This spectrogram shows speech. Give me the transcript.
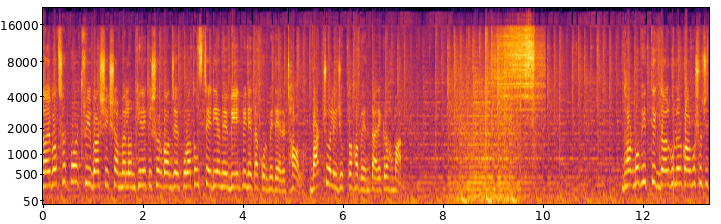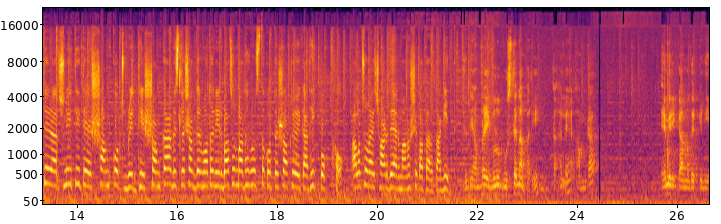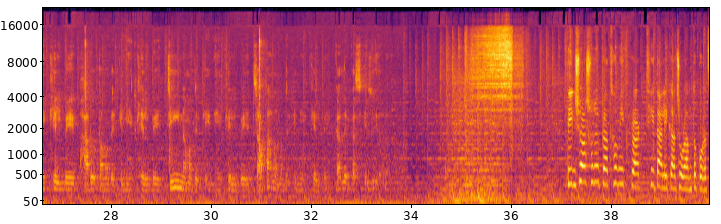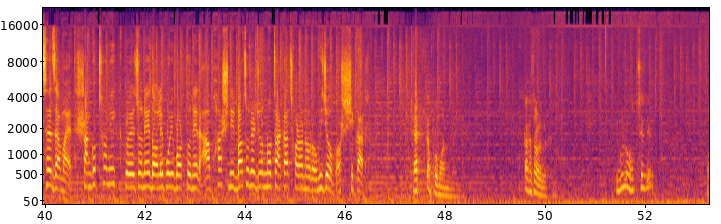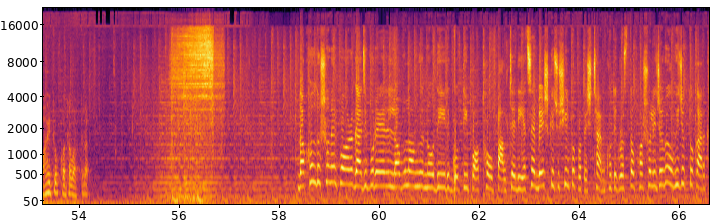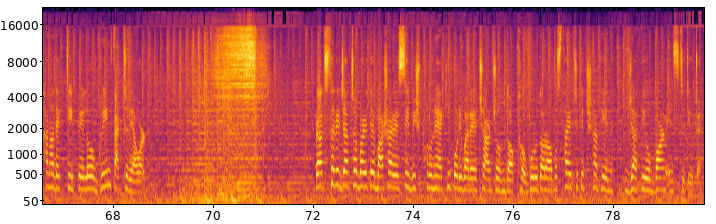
নয় বছর পর ত্রিবার্ষিক সম্মেলন ঘিরে কিশোরগঞ্জের পুরাতন স্টেডিয়ামে বিএনপি নেতা কর্মীদের ঢল। ভার্চুয়ালি যুক্ত হবেন তারেক রহমান। ধর্মভিত্তিক দলগুলোর কর্মসূচিতে রাজনীতিতে সংকট বৃদ্ধির শঙ্কা, বিশ্লেষকদের মতে নির্বাচন বাধাগ্রস্ত করতে সক্রিয় একাধিক পক্ষ। আলোচনায় ছাড় দেওয়ার মানসিকতার তাগিদ। যদি আমরা এগুলো বুঝতে না পারি, তাহলে আমরা আমেরিকা আমাদেরকে নিয়ে খেলবে ভারত আমাদেরকে নিয়ে খেলবে চীন আমাদেরকে নিয়ে খেলবে জাপান আমাদেরকে নিয়ে খেলবে কাজের কাছে কিছুই হবে না। তিনশো আসনে প্রাথমিক প্রার্থী তালিকা চূড়ান্ত করেছে জামায়াত। সাংগঠনিক প্রয়োজনে দলে পরিবর্তনের আভাস নির্বাচনের জন্য টাকা ছড়ানোর অভিযোগ অস্বীকার। একটা প্রমাণ নেই। টাকা ছড়াবে এগুলো হচ্ছে যে অহেতুক কথাবার্তা। দখল দূষণের পর গাজীপুরের লবলং নদীর গতিপথ পাল্টে দিয়েছে বেশ কিছু শিল্প প্রতিষ্ঠান। ক্ষতিগ্রস্ত ফসলি জমি অভিযুক্ত কারখানার একটি পেল গ্রিন ফ্যাক্টরি অ্যাওয়ার্ড। রাজধানীর যাত্রাবাড়িতে বাসার এসি বিস্ফোরণে একই পরিবারের চারজন দগ্ধ। গুরুতর অবস্থায় চিকিৎসাধীন জাতীয় বার্ন ইনস্টিটিউটে।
